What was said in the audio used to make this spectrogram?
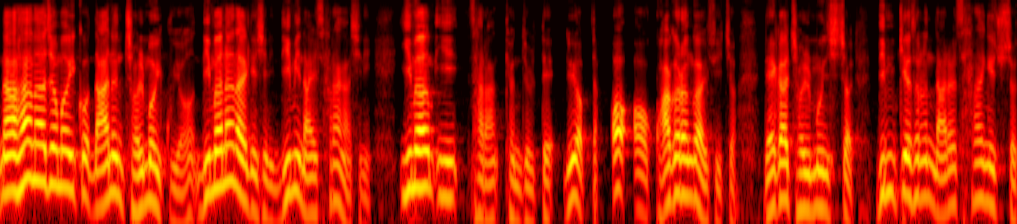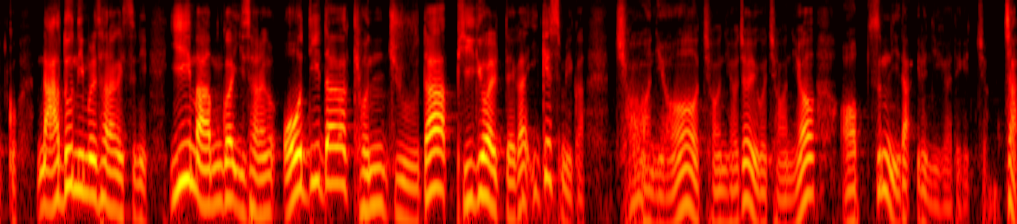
나 하나 젊어 있고 나는 젊어 있고요. 님 하나 날 계시니 님이 날 사랑하시니 이 마음 이 사랑 견줄 때뇌 없다. 어 어 과거란 거 알 수 있죠. 내가 젊은 시절 님께서는 나를 사랑해 주셨고 나도 님을 사랑했으니 이 마음과 이 사랑을 어디다가 견주다 비교할 때가 있겠습니까? 전혀 전혀죠. 이거 전혀 없습니다. 이런 얘기가 되겠죠. 자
